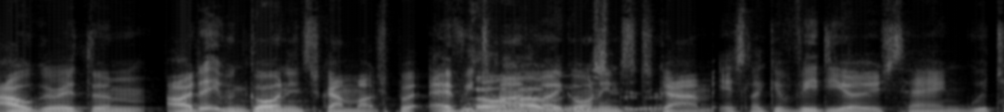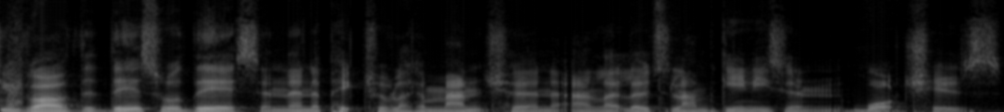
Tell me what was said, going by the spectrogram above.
algorithm? I don't even go on Instagram much, but every I don't time have I go on Instagram. Instagram, it's like a video saying, "Would you rather this or this?" and then a picture of like a mansion and like loads of Lamborghinis and watches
